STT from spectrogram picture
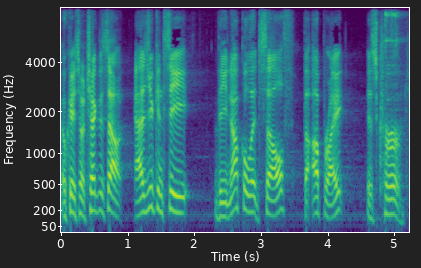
Okay, so check this out. As you can see, the knuckle itself, the upright, is curved.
